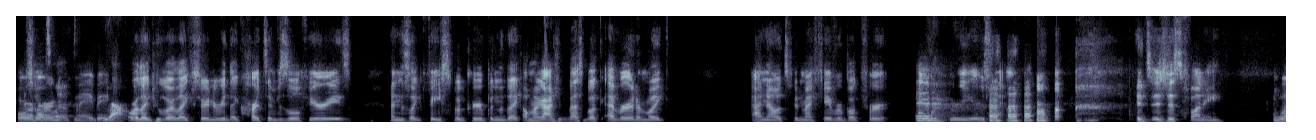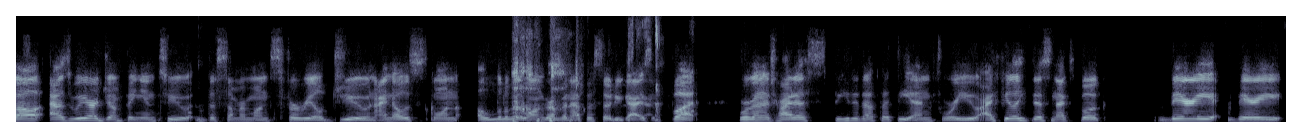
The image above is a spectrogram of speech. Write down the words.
Or So heard like- of maybe. yeah or like people are like starting to read like hearts invisible furies and this like facebook group and they're like oh my gosh the best book ever and i'm like i know it's been my favorite book for over three years now. It's, it's just funny. Well, as we are jumping into the summer months for real, June, I know this is going a little bit longer of an episode, you guys, but we're going to try to speed it up at the end for you. I feel like this next book, very, very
